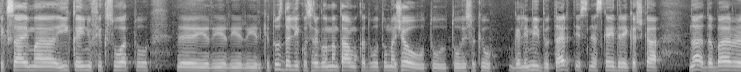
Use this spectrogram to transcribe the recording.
fiksavimą įkainių fiksuotų e, ir, ir, ir, ir kitus dalykus reglamentavom, kad būtų mažiau tų, tų visokių galimybių tartis, neskaidriai kažką. Na, dabar e,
